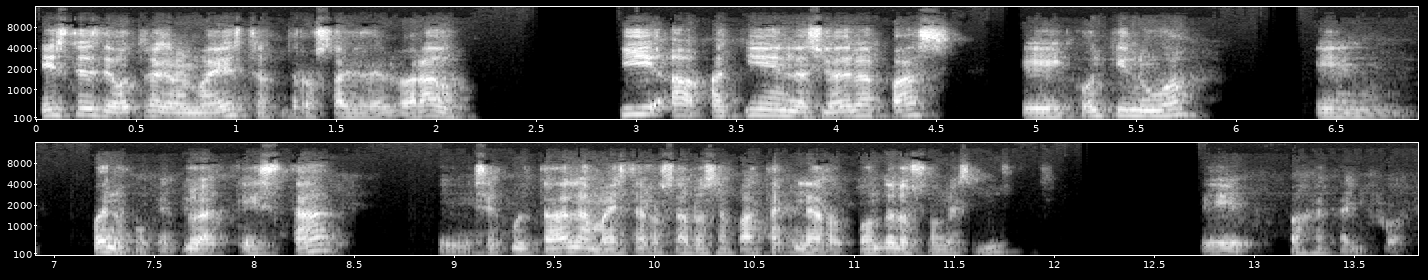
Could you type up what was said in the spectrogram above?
Este es de otra gran maestra, de Rosario del Alvarado. Y aquí en la ciudad de La Paz eh, continúa en, bueno, continúa, está eh, sepultada la maestra Rosario Zapata en la Rotonda de los Hombres Ilustres de Baja California.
